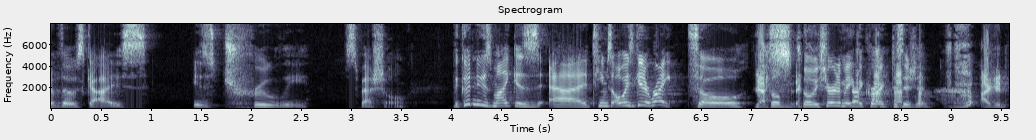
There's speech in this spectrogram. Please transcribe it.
of those guys is truly special? The good news, Mike, is uh, teams always get it right, so Yes. they'll, they'll be sure to make the correct decision. I could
